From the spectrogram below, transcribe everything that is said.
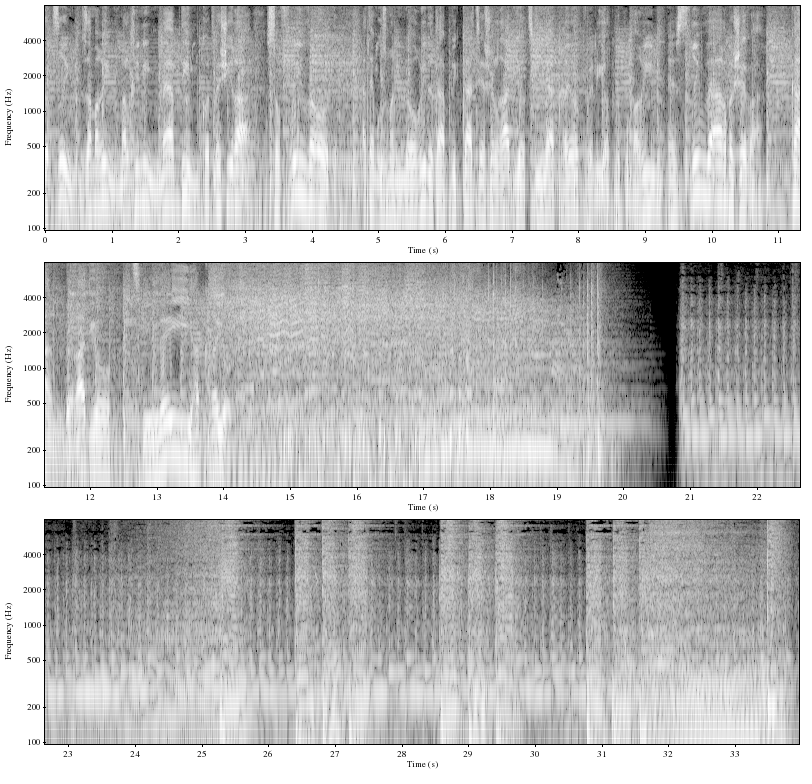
יוצרים, זמרים, מלחינים, מעבדים, כותבי שירה, סופרים ועוד. אתם מוזמנים להוריד את האפליקציה של רדיו צלילי הקריות ולהיות מחוברים 24/7 כאן ברדיו צלילי הקריות.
